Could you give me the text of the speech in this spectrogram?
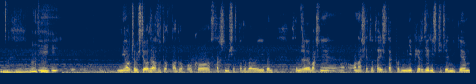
Mhm. I, i mnie oczywiście od razu to wpadło w oko, strasznie mi się spodobały jej ten, z tym, że właśnie ona się tutaj, że tak powiem, nie pierdzieli z czytelnikiem.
